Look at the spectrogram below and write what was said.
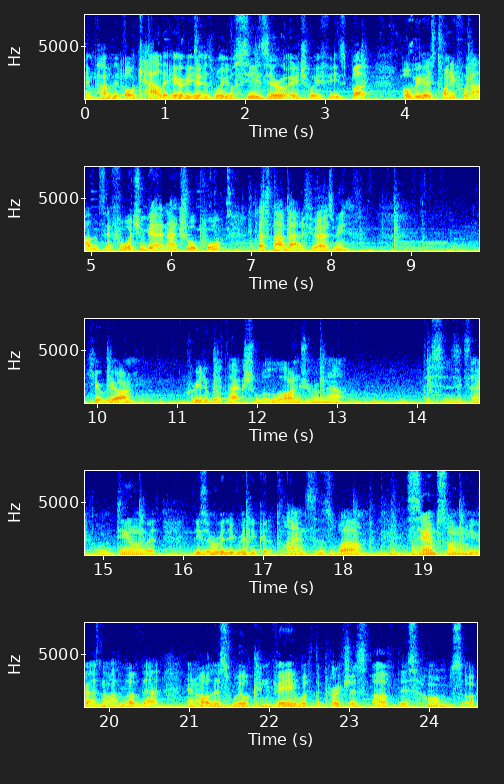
and probably the Ocala areas where you'll see zero HOA fees but over here it's $24 and for what you get an actual pool that's not bad if you ask me. Here we are greeted with actual laundry room now. This is exactly what we're dealing with. These are really really good appliances as well. Samsung you guys know I love that and all this will convey with the purchase of this home. So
